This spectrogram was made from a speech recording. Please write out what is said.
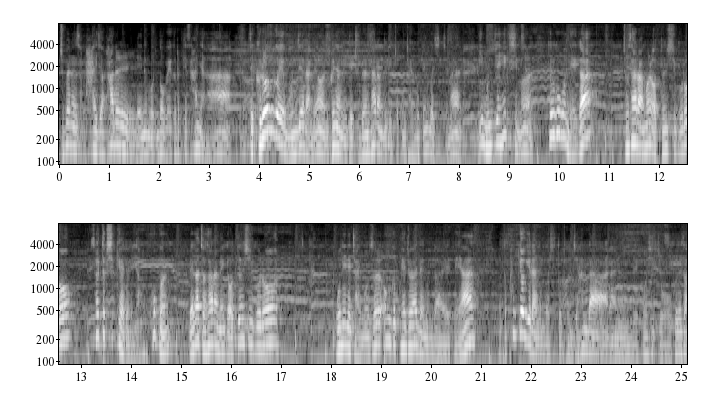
주변에서 막 이제 화를 내는 거죠. 너 왜 그렇게 사냐. 이제 그런 거의 문제라면 그냥 이제 주변 사람들이 조금 잘못된 것이지만 이 문제의 핵심은 결국은 내가 저 사람을 어떤 식으로 설득시켜야 되느냐. 혹은 내가 저 사람에게 어떤 식으로 본인의 잘못을 언급해줘야 되는가에 대한 어떤 품격이라는 것이 또 존재한다라는 것이죠. 그래서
